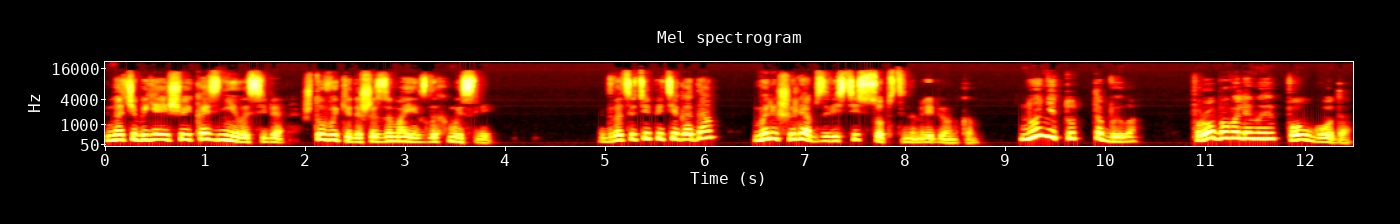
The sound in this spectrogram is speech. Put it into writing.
иначе бы я еще и казнила себя, что выкидыш из-за моих злых мыслей. К 25 годам мы решили обзавестись собственным ребенком. Но не тут-то было. Пробовали мы полгода.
